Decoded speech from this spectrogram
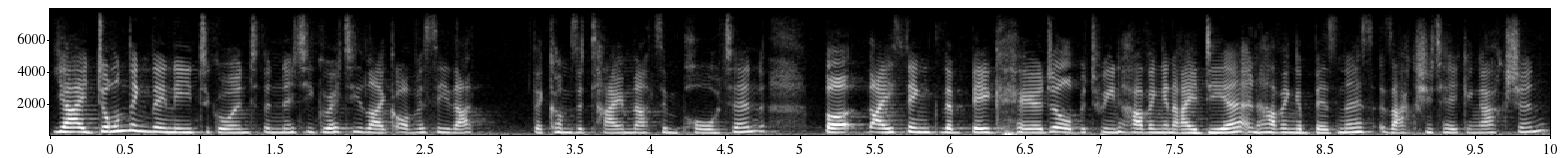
Yeah i don't think they need to go into the nitty gritty like obviously that there comes a time that's important but i think the big hurdle between having an idea and having a business is actually taking action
